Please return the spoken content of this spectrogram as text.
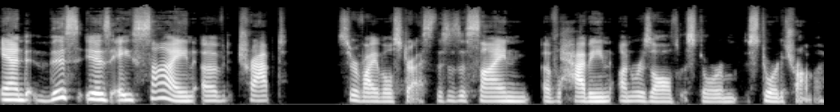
And this is a sign of trapped survival stress. This is a sign of having unresolved storm, stored trauma.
